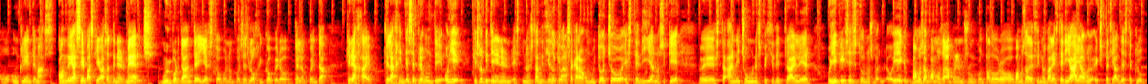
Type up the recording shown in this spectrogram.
Un cliente más. Cuando ya sepas que vas a tener merch, muy importante, y esto, bueno, pues es lógico, pero tenlo en cuenta, crea hype. Que la gente se pregunte, oye, ¿qué es lo que tienen? Nos están diciendo que van a sacar algo muy tocho este día, no sé qué. Eh, han hecho una especie de tráiler. Oye, ¿qué es esto? Oye, vamos a, vamos a ponernos un contador o vamos a decirnos, vale, este día hay algo especial de este club.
